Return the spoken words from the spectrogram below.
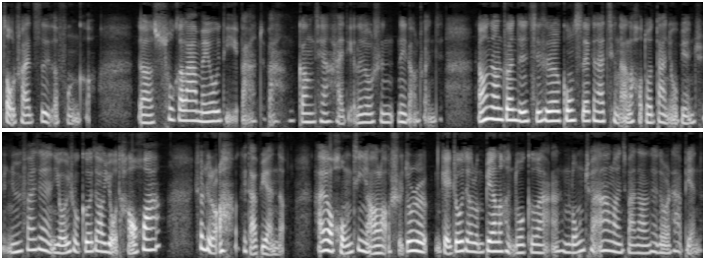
走出来自己的风格。呃，苏格拉没有底吧，对吧？刚签海蝶的就是那张专辑，然后那张专辑其实公司也给他请来了好多大牛编曲。你会发现有一首歌叫《有桃花》，是刘荣浩给他编的，还有洪敬尧老师就是给周杰伦编了很多歌啊，什么《龙泉》啊，乱七八糟，那些都是他编的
